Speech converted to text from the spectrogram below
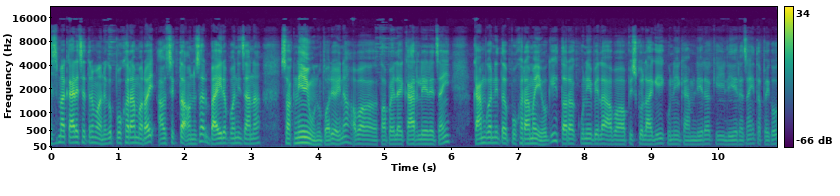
यसमा कार्यक्षेत्रमा भनेको पोखरामा रही आवश्यकता अनुसार बाहिर पनि जान सक्ने हुनु पऱ्यो होइन? अब तपाईँलाई कार्यालयले चाहिँ काम गर्ने त पोखरामै हो कि? तर कुनै बेला अब अफिसको लागि कुनै काम लिएर केही लिएर चाहिँ तपाईँको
